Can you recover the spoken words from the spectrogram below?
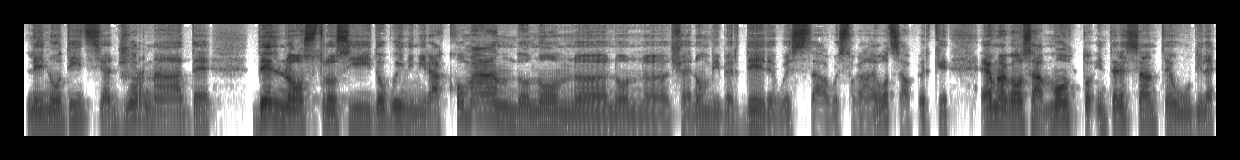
le notizie aggiornate del nostro sito. Quindi mi raccomando, non, non, cioè, non vi perdete questa, questo canale WhatsApp perché è una cosa molto interessante e utile.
